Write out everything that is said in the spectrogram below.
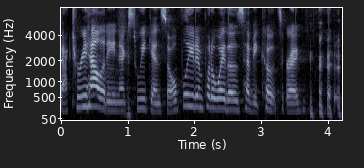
back to reality next weekend. So hopefully you didn't put away those heavy coats, Greg.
